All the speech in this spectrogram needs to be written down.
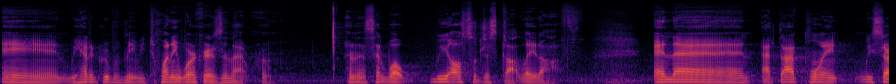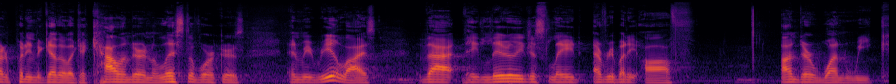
and we had a group of maybe 20 workers in that room. And I said, well, we also just got laid off. And then at that point, we started putting together like a calendar and a list of workers, and we realized – that they literally just laid everybody off under one week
